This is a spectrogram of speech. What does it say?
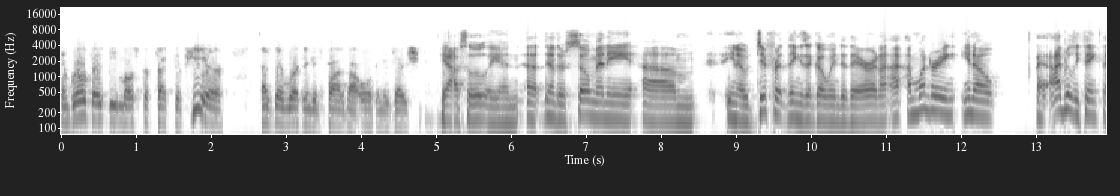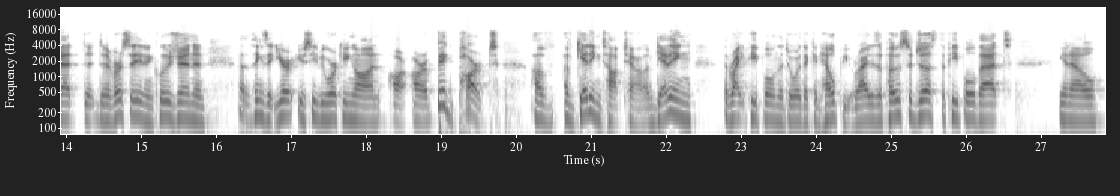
And will they be most effective here as they're working as part of our organization? Yeah, absolutely. And uh, you know, there's so many, um, you know, different things that go into there. And I, I'm wondering, you know, I really think that diversity and inclusion and uh, things that you're you seem to be working on are, are a big part of of getting top talent, of getting the right people in the door that can help you, right? As opposed to just the people that, you know,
